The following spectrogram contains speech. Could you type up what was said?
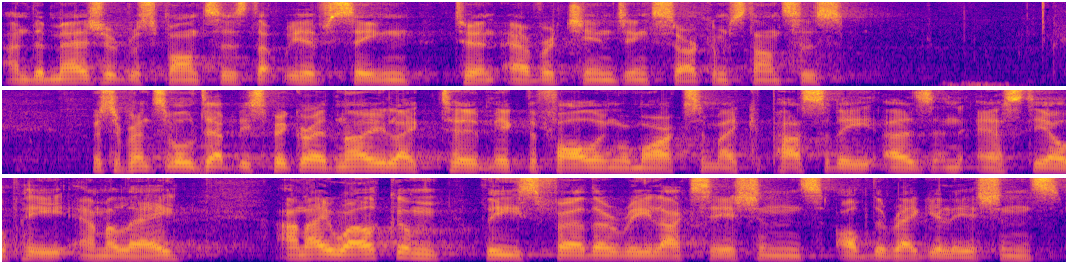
and the measured responses that we have seen to an ever-changing circumstances. Mr Principal Deputy Speaker, I'd now like to make the following remarks in my capacity as an SDLP MLA, and I welcome these further relaxations of the regulations.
